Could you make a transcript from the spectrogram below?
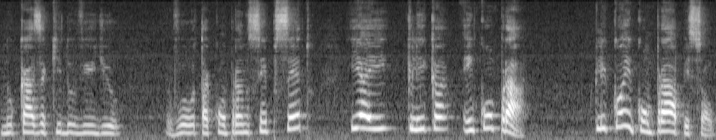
No caso aqui do vídeo, vou estar tá comprando 100%. E aí clica em comprar. Clicou em comprar, pessoal,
